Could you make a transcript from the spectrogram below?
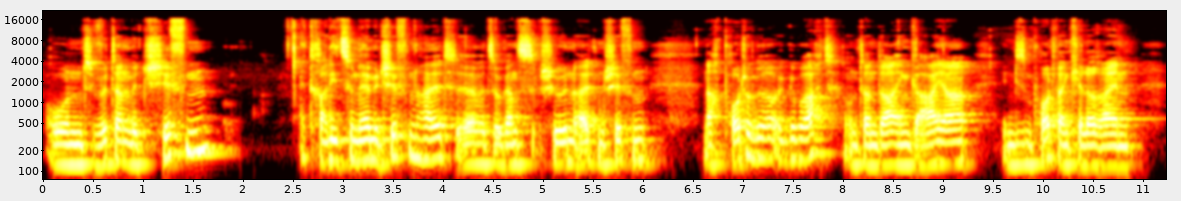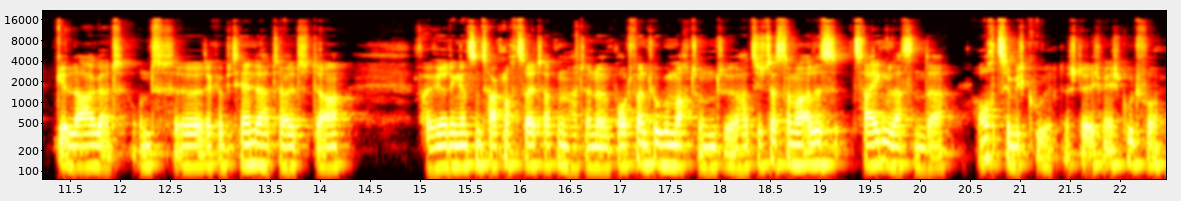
und wird dann mit Schiffen, traditionell mit Schiffen halt, äh, mit so ganz schönen alten Schiffen nach Porto ge gebracht und dann da in Gaia in diesen Portweinkellereien gelagert. Und äh, der Kapitän, der hat halt da weil wir den ganzen Tag noch Zeit hatten, hat er eine Bordfeintour gemacht und äh, hat sich das dann mal alles zeigen lassen da. Auch ziemlich cool. Das stelle ich mir echt gut vor.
